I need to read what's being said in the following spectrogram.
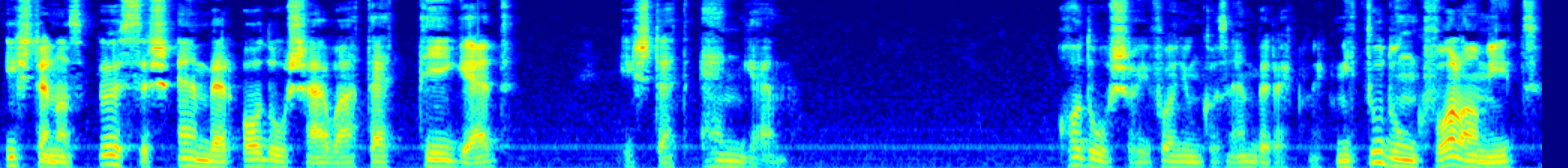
Isten az összes ember adósává tett téged, és tett engem. Adósai vagyunk az embereknek. Mi tudunk valamit,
